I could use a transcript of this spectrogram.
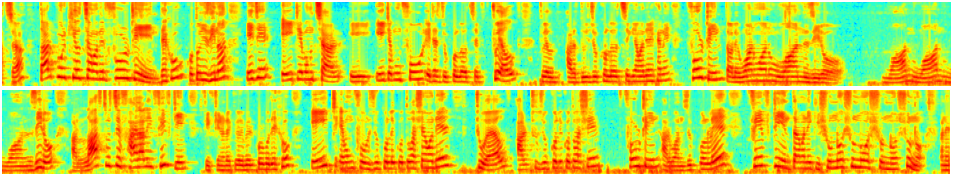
আচ্ছা তারপর কি হচ্ছে আমাদের ফোরটিন দেখো, কত ইজি না? এই যে এইট এবং চার, এই এইট এবং ফোর এটা যোগ করলে হচ্ছে টুয়েলভ টুয়েলভ আর দুই যোগ করলে হচ্ছে কি আমাদের এখানে ফোরটিন তাহলে one one one zero one one one zero আর লাস্ট হচ্ছে ফাইনালি ফিফটিন ফিফটিন এটা কীভাবে বের করব, দেখো। এইট এবং ফোর যোগ করলে কত আসে আমাদের? টুয়েলভ আর টু যোগ করলে কত আসে? ফোরটিন আর ওয়ান যোগ করলে ফিফটিন তার মানে কি? শূন্য শূন্য শূন্য শূন্য। মানে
